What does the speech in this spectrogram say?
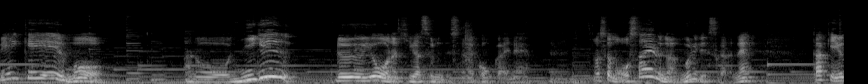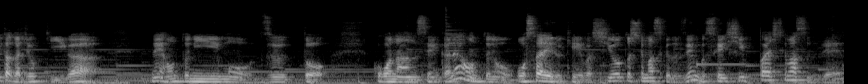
メイケイエルもあの逃げるような気がするんですよね今回ね、うん、どうしても抑えるのは無理ですからね。武豊ジョッキーがね本当にもうずっとここ何戦かね本当に抑える競馬しようとしてますけど全部失敗してますんで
